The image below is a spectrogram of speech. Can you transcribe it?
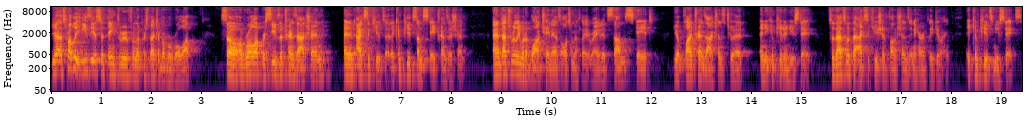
Yeah, it's probably easiest to think through from the perspective of a rollup. So a rollup receives a transaction and it executes it. It computes some state transition. And that's really what a blockchain is ultimately, right? It's some state, you apply transactions to it, and you compute a new state. So that's what the execution function is inherently doing. It computes new states.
